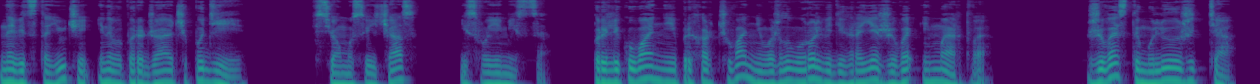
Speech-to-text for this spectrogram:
не відстаючи і не випереджаючи події, всьому свій час і своє місце. При лікуванні і при харчуванні важливу роль відіграє живе і мертве. Живе стимулює життя,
